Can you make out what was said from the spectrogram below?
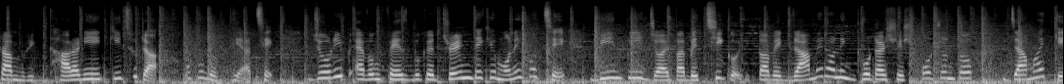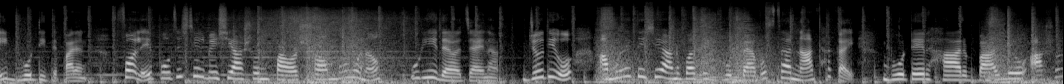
সামরিক ধারা নিয়ে কিছুটা উপলব্ধি আছে। জরিপ এবং ফেসবুকের ট্রেন্ড দেখে মনে হচ্ছে বিএনপি জয় পাবে ঠিকই, তবে গ্রামের অনেক ভোটার শেষ পর্যন্ত জামায়াতকেই ভোট দিতে পারেন। ফলে পঁচিশটির বেশি আসন পাওয়ার সম্ভাবনাও উড়িয়ে দেওয়া যায় না। যদিও আমাদের দেশে আনুপাতিক ভোট ব্যবস্থা না থাকায় ভোটের হার বাড়লেও আসন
